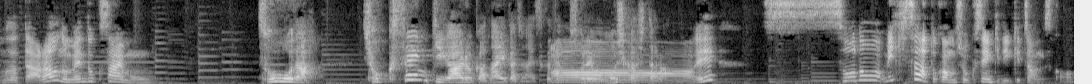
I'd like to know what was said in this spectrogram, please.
もうだって洗うのめんどくさいもん。そうだ食洗機があるかないかじゃないですか、でもそれはもしかしたら。ら。えそのミキサーとかも食洗機でいけちゃうんですか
